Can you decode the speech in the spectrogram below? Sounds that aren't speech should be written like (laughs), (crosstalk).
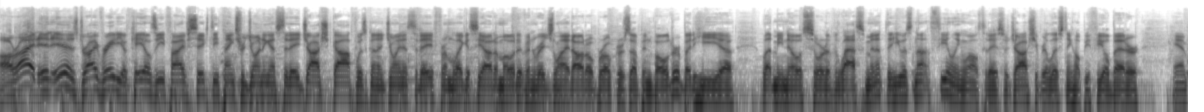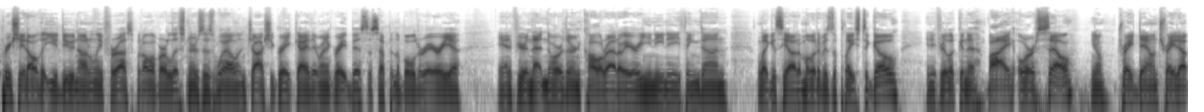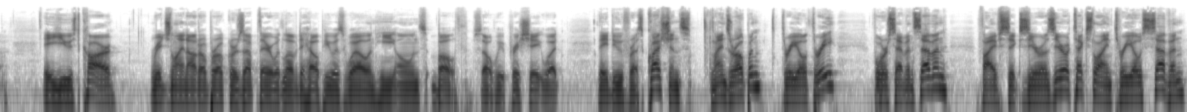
All right, it is Drive Radio, KLZ 560. Thanks for joining us today. Josh Goff was going to join us today from Legacy Automotive and Ridgeline Auto Brokers up in Boulder, but he uh, let me know sort of last minute that he was not feeling well today. So, Josh, if you're listening, hope you feel better and appreciate all that you do, not only for us, but all of our listeners as well. And Josh, a great guy. They run a great business up in the Boulder area. And if you're in that northern Colorado area, you need anything done, Legacy Automotive is the place to go. And if you're looking to buy or sell, you know, trade down, trade up a used car, Ridgeline Auto Brokers up there would love to help you as well, and he owns both. So we appreciate what they do for us. Questions? Lines are open 303 477 5600. Text line 307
